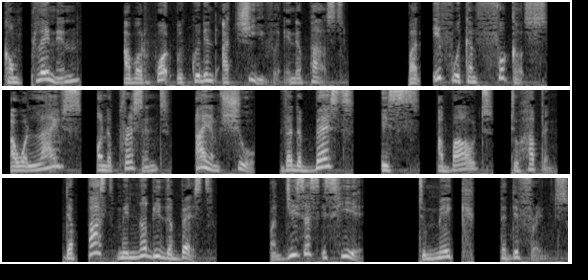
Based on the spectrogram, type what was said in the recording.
complaining about what we couldn't achieve in the past. But if we can focus our lives on the present, I am sure that the best is about to happen. The past may not be the best, but Jesus is here to make the difference.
